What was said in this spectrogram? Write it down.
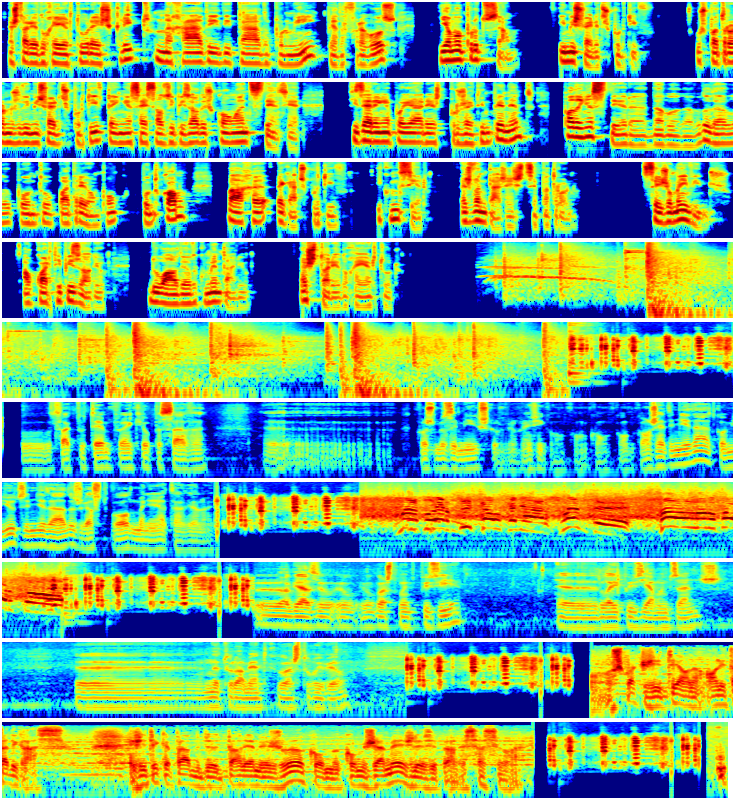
A história do Rei Arthur é escrito, narrado e editado por mim, Pedro Fragoso, e é uma produção Hemisfério Desportivo. Os patronos do Hemisfério Desportivo têm acesso aos episódios com antecedência. Se quiserem apoiar este projeto independente, podem aceder a www.patreon.com hdesportivo e conhecer as vantagens de ser patrono. Sejam bem-vindos ao quarto episódio do audiodocumentário A História do Rei Arthur. De facto o tempo em que eu passava uh, com os meus amigos, com, enfim, com, com, com, com, gente da minha idade, com miúdos da minha idade, a jogar futebol de manhã à tarde e à noite. Mazer de calcanhar, excelente! Golo do Porto! Uh, aliás, eu, eu, eu, gosto muito de poesia, uh, leio poesia há muitos anos, naturalmente que gosto do Rui Belo. Je crois que j'étais en, en état de grâce. J'étais capable de parler à mes joueurs comme, comme jamais je les ai parlé, ça c'est vrai.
